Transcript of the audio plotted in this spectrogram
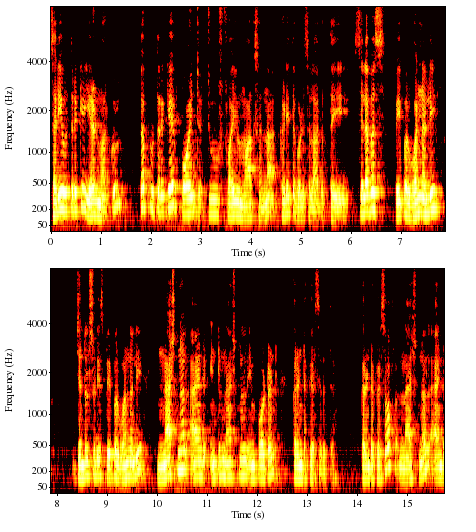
ಸರಿ ಉತ್ತರಕ್ಕೆ ಎರಡು ಮಾರ್ಕು, ತಪ್ಪು ಉತ್ತರಕ್ಕೆ ಪಾಯಿಂಟ್ ಟೂ ಫೈವ್ ಮಾರ್ಕ್ಸನ್ನು ಕಡಿತಗೊಳಿಸಲಾಗುತ್ತೆ. ಸಿಲೆಬಸ್ ಪೇಪರ್ ಒನ್ನಲ್ಲಿ ಜನರಲ್ ಸ್ಟಡೀಸ್ ಪೇಪರ್ ಒನ್ನಲ್ಲಿ national and international important current affairs ಇರುತ್ತೆ. Current affairs of national and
